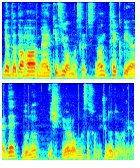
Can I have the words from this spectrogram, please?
ya da daha merkezi olması açısından tek bir yerde bunu işliyor olması sonucunu doğuruyor.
